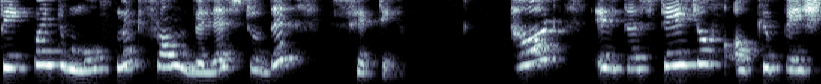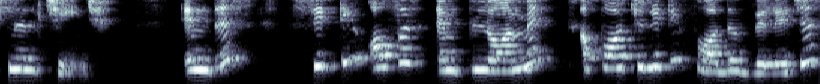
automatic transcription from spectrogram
frequent movement from village to the city. Third is the stage of occupational change. In this, city offers employment opportunity for the villages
